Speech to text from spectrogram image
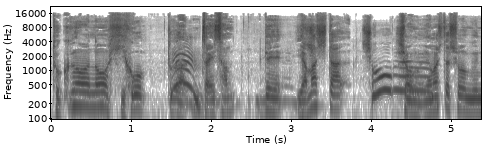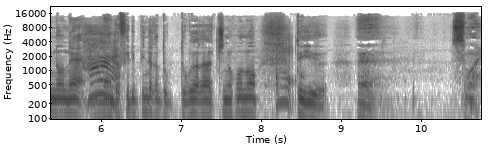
徳川の秘宝とか財産で山下将軍。山下将軍のね、はい。なんかフィリピンだかどどこだかあっちの方のええ。という、ええすごい。いっ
